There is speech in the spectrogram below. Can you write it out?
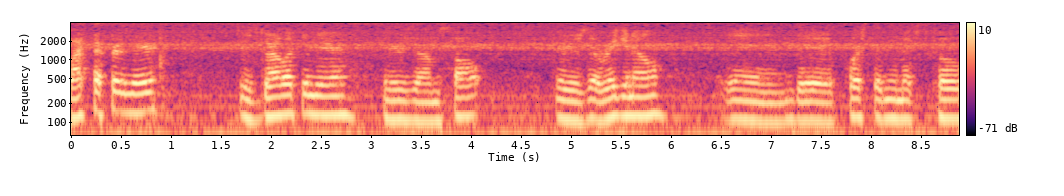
black pepper in there. There's garlic in there. There's um, salt. There's oregano. And the, of course the New Mexico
